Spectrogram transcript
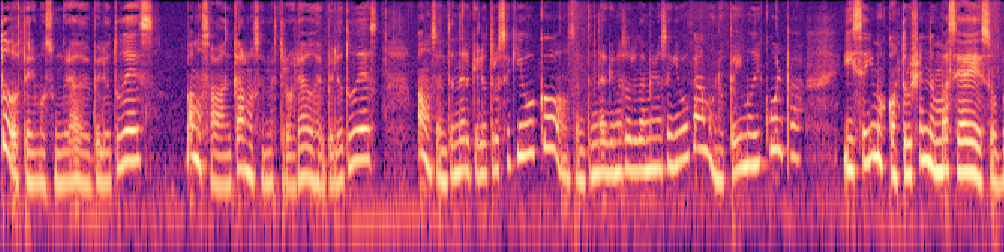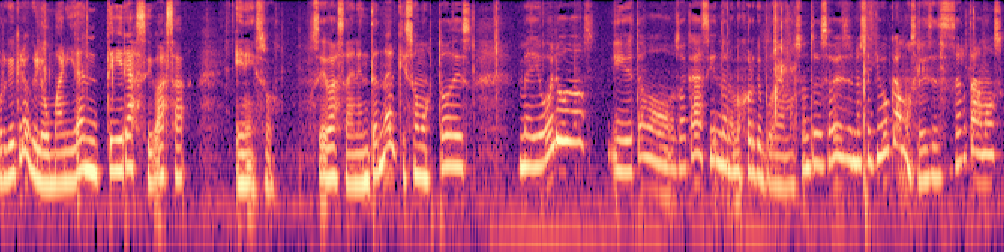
todos tenemos un grado de pelotudez, Vamos a bancarnos en nuestros grados de pelotudez, vamos a entender que el otro se equivocó, vamos a entender que nosotros también nos equivocamos, nos pedimos disculpas y seguimos construyendo en base a eso, porque creo que la humanidad entera se basa en eso, se basa en entender que somos todos medio boludos y estamos acá haciendo lo mejor que podemos. Entonces a veces nos equivocamos, a veces acertamos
